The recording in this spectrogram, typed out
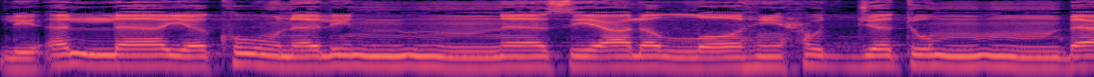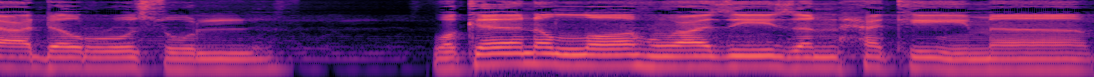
لئلا يكون للناس على الله حجة بعد الرسل. وكان الله عزيزا حكيما.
